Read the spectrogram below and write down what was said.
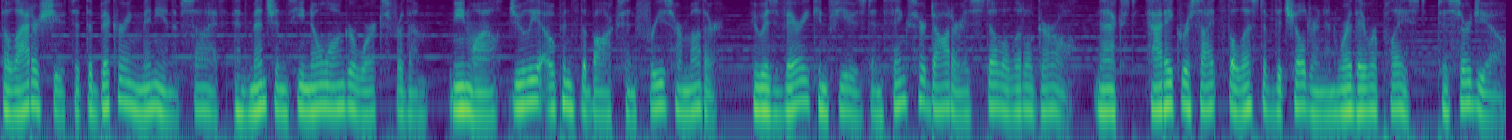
the latter shoots at the bickering minion of Scythe and mentions he no longer works for them. Meanwhile, Julia opens the box and frees her mother, who is very confused and thinks her daughter is still a little girl. Next, Haddock recites the list of the children and where they were placed to Sergio.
